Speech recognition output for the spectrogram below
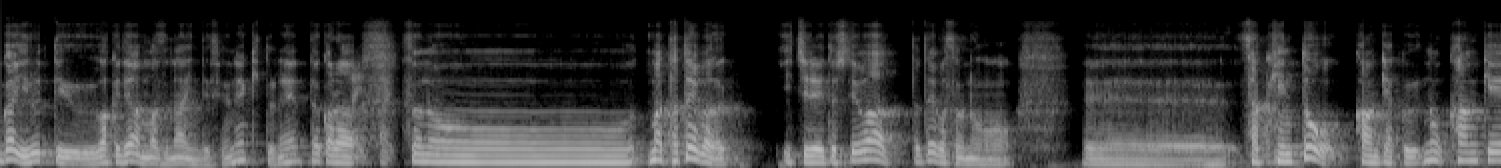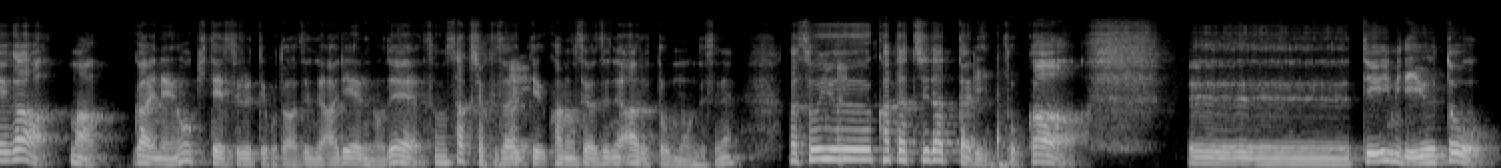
がいるっていうわけではまずないんですよね、きっとね。だから、はい。はい。その、ま、例えば一例としては、例えばその、えー作品と観客の関係が、まあ、概念を規定するっていうことは全然あり得るので、その作者不在はい。っていう可能性は全然あると思うんですね。だ、そうはい。いう形だったりとか、えーっていう意味で言うと、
